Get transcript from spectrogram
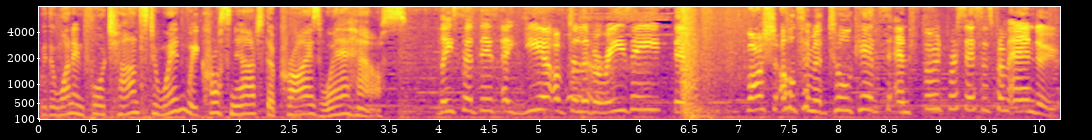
With a one in four chance to win, we cross now to the prize warehouse. Lisa, there's a year of Deliver Easy, there's Bosch Ultimate Toolkits, and food processors from Andu.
